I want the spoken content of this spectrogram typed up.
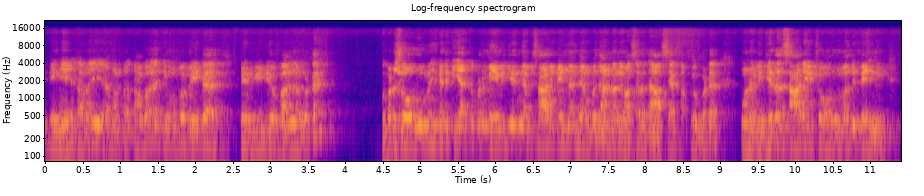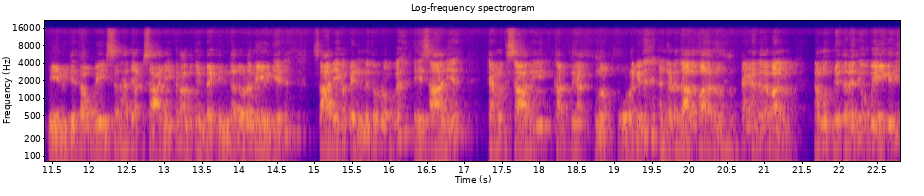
ඉතින් ඒක තමයි මට තව ඉතින් ඔබ මේක මේ වීඩියෝ බලනකොට ඔබට ෂෝරූම් එකකට ගියත් ඔබට මේ විදිහට අපි සාරි පෙන්වන්නේ දැන් ඔබ දන්නවනේ වසර 16ක් අපි ඔබට මොන විදිහට සාරි ෂෝරූම් වලදී පෙන්වන්නේ මේ විදිහට ඔබ ඉස්සරහදී අපි සාරි එක අලුතෙන් පැකින් ගලවලා මේ විදිහට සාරි එක පෙන්වනවා. එතකොට ඔබ මේ සාරිය කැමති සාරි එකක් දෙකක් තුනක් තෝරගෙන ඇඟට දාලා බලනවා. නැත්නම් ඇඳලා බලනවා. නමුත් මෙතනදී ඔබ ඒකෙදි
